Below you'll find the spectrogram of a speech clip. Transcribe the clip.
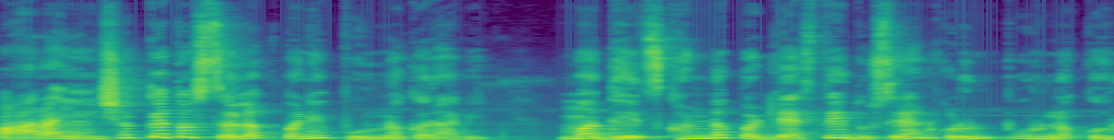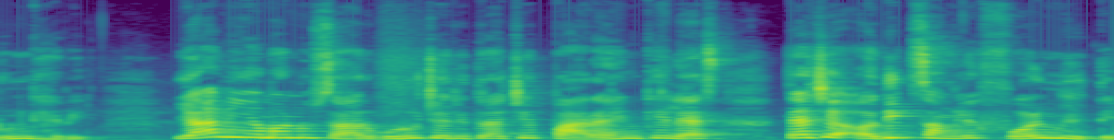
पारायण शक्यतो सलगपणे पूर्ण करावे. मध्येच खंड पडल्यास ते दुसऱ्यांकडून पूर्ण करून घ्यावे. या नियमानुसार गुरुचरित्राचे पारायण केल्यास त्याचे अधिक चांगले फळ मिळते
